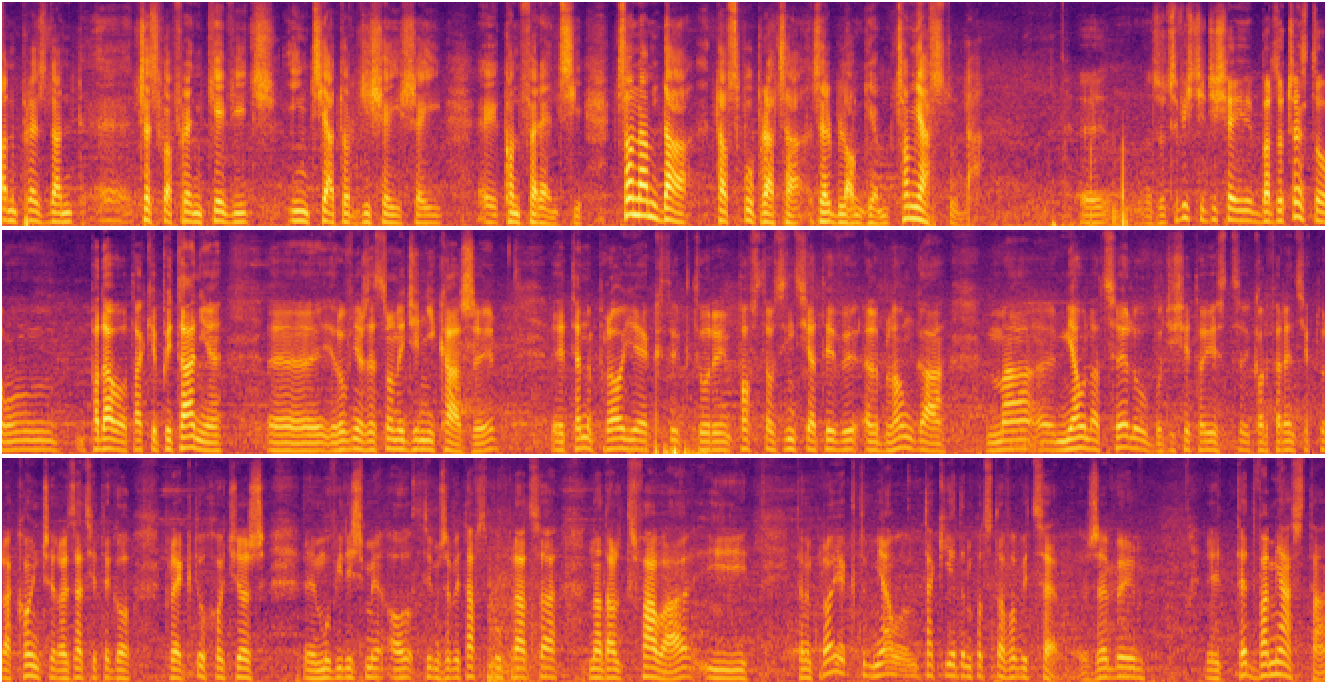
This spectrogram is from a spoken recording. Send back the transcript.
pan prezydent e, Czesław Rękiewicz, inicjator dzisiejszej e, konferencji. Co nam da ta współpraca z Elblągiem? Co miastu da? E, Rzeczywiście dzisiaj bardzo często padało takie pytanie e, również ze strony dziennikarzy. E, Ten projekt, który powstał z inicjatywy Elbląga, ma, miał na celu, bo dzisiaj to jest konferencja, która kończy realizację tego projektu, chociaż e, mówiliśmy o tym, żeby ta współpraca nadal trwała i ten projekt miał taki jeden podstawowy cel, żeby e, te dwa miasta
